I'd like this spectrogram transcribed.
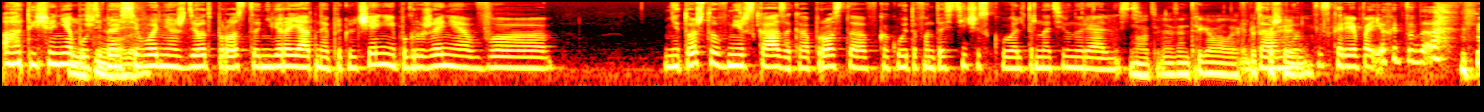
А, ты еще не был. Тебя не был, сегодня ждет просто невероятное приключение и погружение в не то что в мир сказок, а просто в какую-то фантастическую альтернативную реальность. Ну, ты меня заинтриговала в предвкушении. Да, ну, скорее поехать туда.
